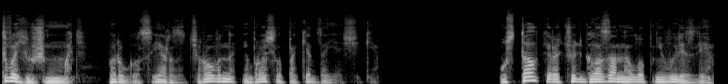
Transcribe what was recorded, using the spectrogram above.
«Твою ж мать!» — выругался я разочарованно и бросил пакет за ящики. У сталкера чуть глаза на лоб не вылезли.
